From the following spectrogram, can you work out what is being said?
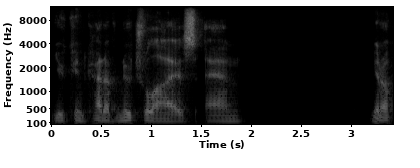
you can kind of neutralize and, you know,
